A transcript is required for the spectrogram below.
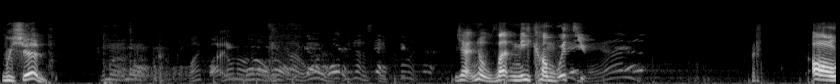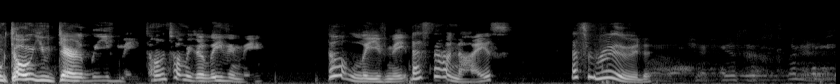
We should. Come on. What? No, no, no. We got orders. We gotta stay put. Yeah, no, let me come with you. Oh, don't you dare leave me. Don't tell me you're leaving me. Don't leave me. That's not nice. That's rude. Check this out. Look at this.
